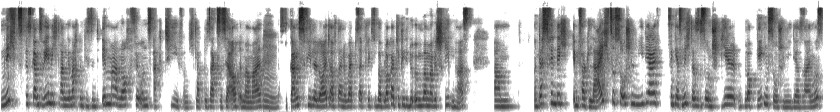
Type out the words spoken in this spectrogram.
nichts bis ganz wenig dran gemacht und die sind immer noch für uns aktiv. Und ich glaube, du sagst es ja auch immer mal, mhm. dass du ganz viele Leute auf deine Website kriegst über Blogartikel, die du irgendwann mal geschrieben hast. Ähm, und das finde ich im Vergleich zu Social Media, ich finde jetzt nicht, dass es so ein Spielblock gegen Social Media sein muss,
